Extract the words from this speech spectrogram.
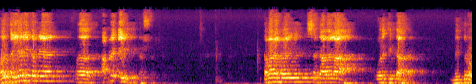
હવે તૈયારી તમે આપણે કઈ રીતે કરશું? તમારા કોઈ સગાવેલા, ઓળખીતા મિત્રો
